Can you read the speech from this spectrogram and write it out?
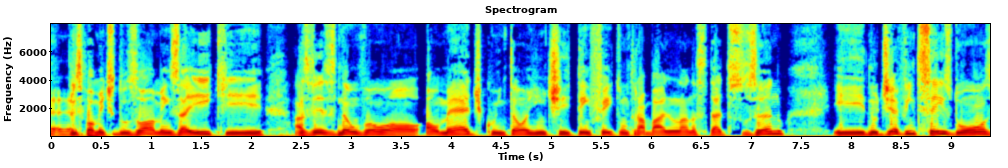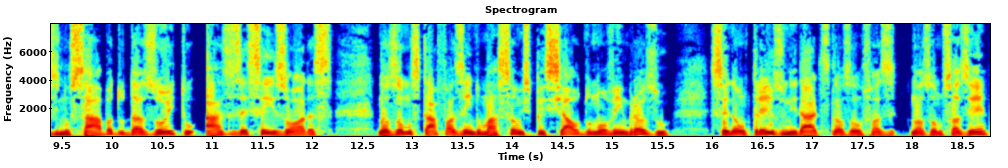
Principalmente dos homens aí que às vezes não vão ao, ao, médico. Então a gente tem feito um trabalho lá na cidade de Suzano e no dia 26 do 11, no sábado, das 8 às 16 horas, nós vamos estar fazendo uma ação especial do Novembro Azul. Serão três unidades que nós vamos, faz... nós vamos fazer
